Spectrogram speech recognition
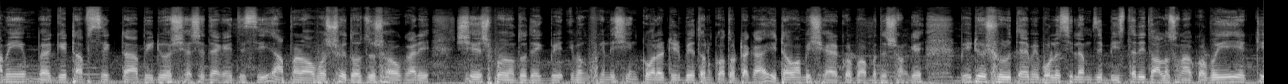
আমি গেট আপ চেকটা ভিডিও শেষে দেখাইতেছি। আপনারা অবশ্যই ধৈর্য সহকারে শেষ পর্যন্ত দেখবেন এবং ফিনিশিং কোয়ালিটির বেতন কত টাকা, এটাও আমি শেয়ার করব আপনাদের সঙ্গে। ভিডিও শুরুতে আমি বলেছিলাম যে বিস্তারিত আলোচনা করব। এই একটি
